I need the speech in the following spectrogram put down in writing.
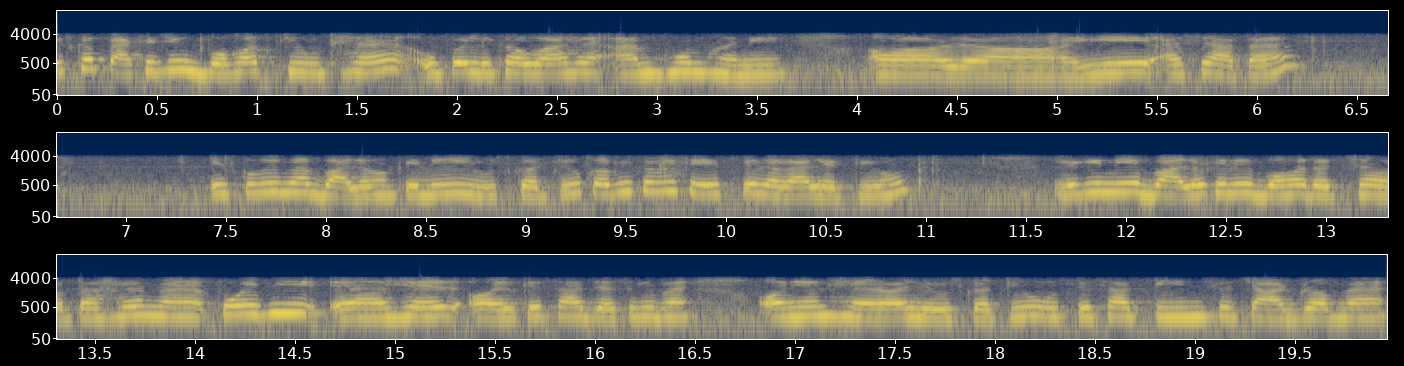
इसका पैकेजिंग बहुत क्यूट है। ऊपर लिखा हुआ है आई एम होम हनी और ये ऐसे आता है। इसको भी मैं बालों के लिए यूज़ करती हूँ। कभी कभी फेस पे लगा लेती हूँ। लेकिन ये बालों के लिए बहुत अच्छा होता है। मैं कोई भी हेयर ऑयल के साथ, जैसे कि मैं ऑनियन हेयर ऑयल यूज़ करती हूँ, उसके साथ तीन से चार ड्रॉप मैं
